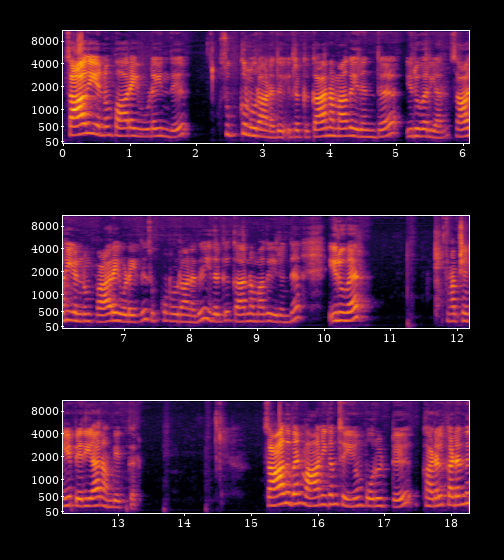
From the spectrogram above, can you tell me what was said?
சாதி என்னும் பாறை உடைந்து சுக்கு நூறானது இதற்கு காரணமாக இருந்த இருவர் யார்? சாதி என்னும் பாறை உடைந்து சுக்கு நூறானது இதற்கு காரணமாக இருந்த இருவர் ஆப்ஷன் ஏ பெரியார் அம்பேத்கர். சாதுவன் வாணிகம் செய்யும் பொருட்டு கடல் கடந்து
